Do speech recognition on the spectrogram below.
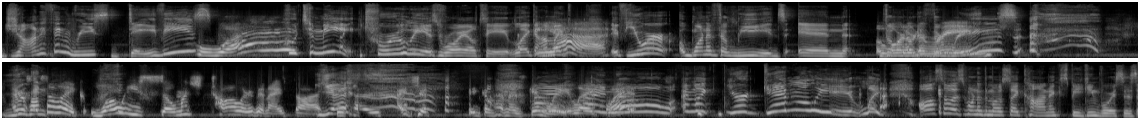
Jonathan Rhys Davies, What? who to me truly is royalty. Like I'm like if you are one of the leads in The Lord, of, the, Rings, I was also like, whoa, he's so much taller than I thought. Yes. Because I just think of him as Gimli. Like, I what? know. I'm like, you're Gimli. Like, also as one of the most iconic speaking voices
